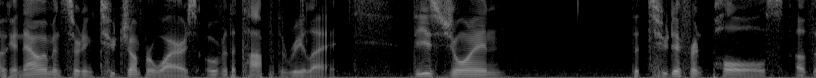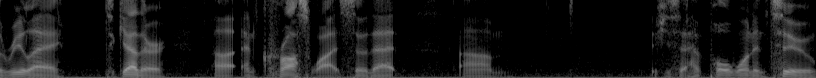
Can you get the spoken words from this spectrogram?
Okay, now I'm inserting two jumper wires over the top of the relay. These join the two different poles of the relay together uh, and crosswise so that um, if you have pole 1 and 2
